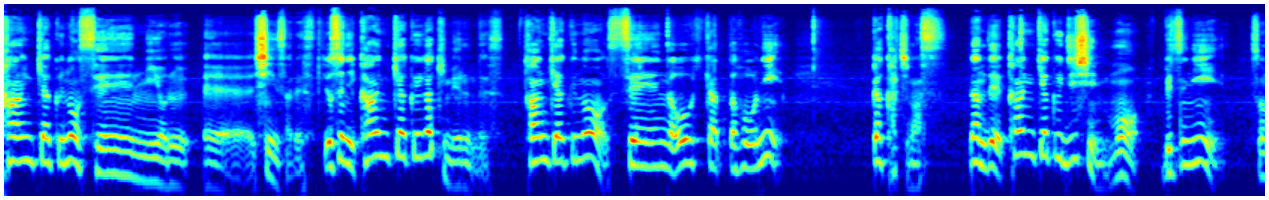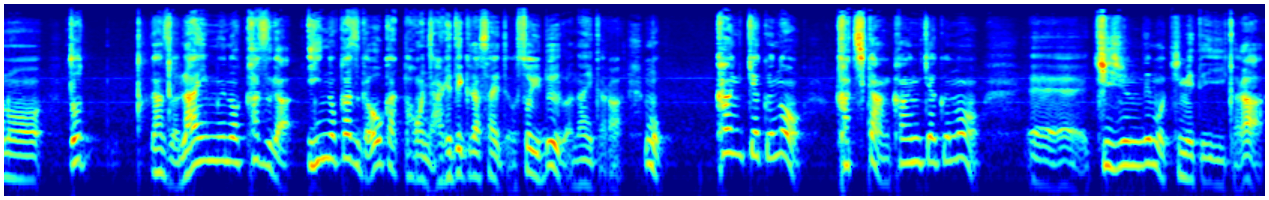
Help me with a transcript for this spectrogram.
観客の声援による、え審査です。要するに観客が決めるんです。観客の声援が大きかった方にが勝ちます。なんで観客自身も別にそのどなんつうのライムの数が陰の数が多かった方に上げてくださいとかそういうルールはないからもう観客の価値観観客の、えー、基準でも決めていいから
